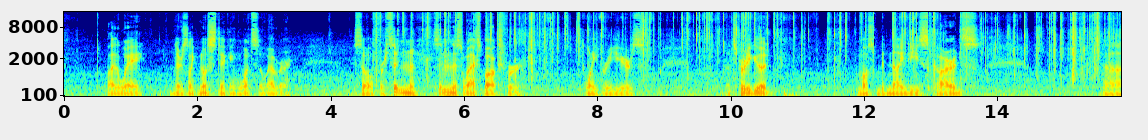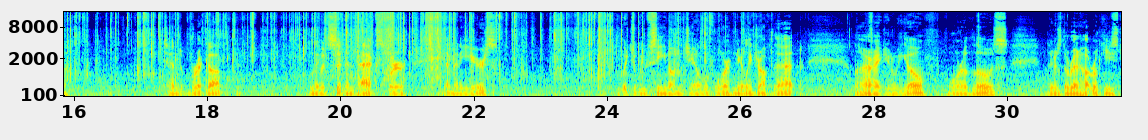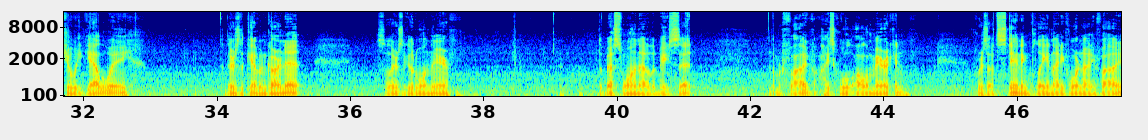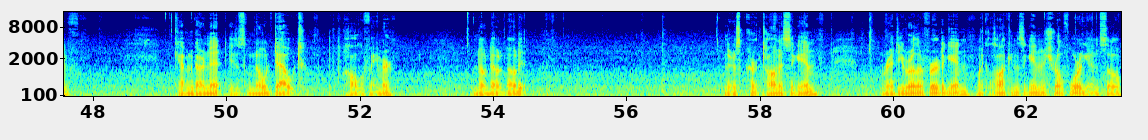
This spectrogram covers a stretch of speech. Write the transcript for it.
by the way, there's like no sticking whatsoever. So for sitting sitting in this wax box for 23 years, that's pretty good. Most mid-90s cards uh, tend to brick up when they've been sitting in packs for that many years, which we've seen on the channel before. Nearly dropped that. Alright, here we go. More of those. There's the Red Hot Rookies Joey Galloway. There's the Kevin Garnett. So there's a good one there. The best one out of the base set. Number 5, High School All-American. For his outstanding play in 94-95. Kevin Garnett is no doubt Hall of Famer. No doubt about it. There's Kurt Thomas again. Randy Rutherford again. Michael Hawkins again. And Sherrell Ford again. So,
